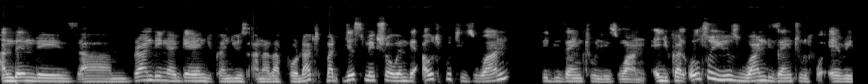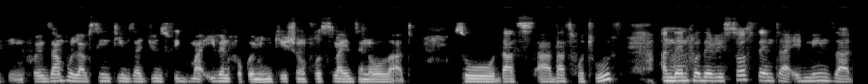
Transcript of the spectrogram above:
And then there's um, branding again you can use another product but just make sure when the output is one the design tool is one. And you can also use one design tool for everything. For example i've seen teams that use figma even for communication for slides and all that. So that's uh, that's for tools. And then for the resource center it means that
